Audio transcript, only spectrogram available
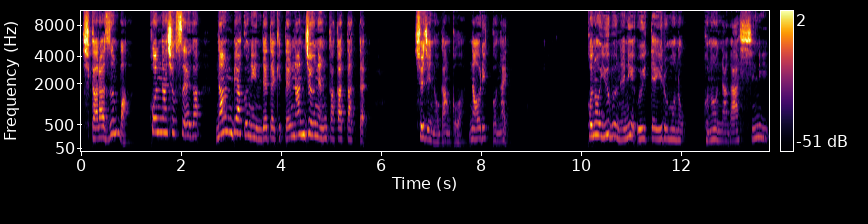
しからずんば、こんな書生が何百人出てきて何十年かかったって、主人の頑固は治りっこない。この湯船に浮いているもの、この流しに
